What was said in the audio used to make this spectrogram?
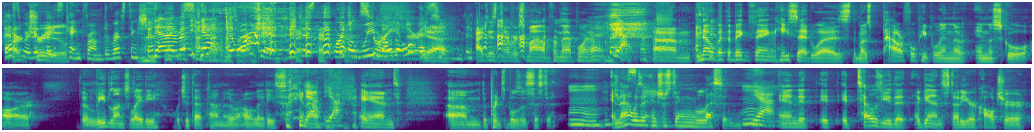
That's aren't where the true. face came from. The resting chef. Yeah, the, yeah, the origin. We just, the origin We know story the the origin. yeah, I just never smiled from that point on. Yeah. Um, no, but the big thing he said was the most powerful people in the in the school are the lead lunch lady, which at that time they were all ladies, you know, Yeah, yeah. and um, the principal's assistant. and that was an interesting lesson. Yeah. and it, it it tells you that again, study your culture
